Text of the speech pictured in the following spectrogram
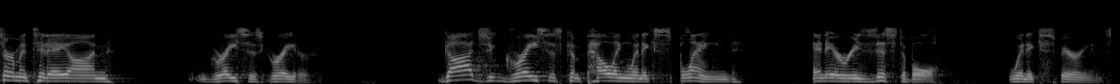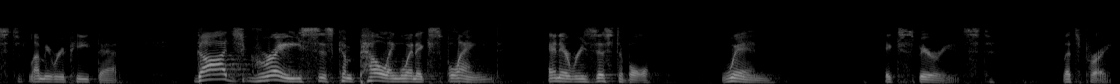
sermon today on grace is greater, God's grace is compelling when explained and irresistible when experienced. Let me repeat that. God's grace is compelling when explained and irresistible when experienced. Let's pray.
